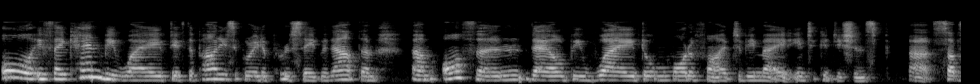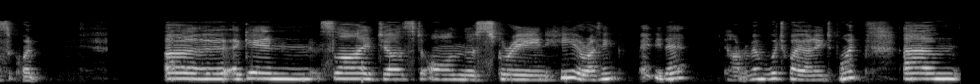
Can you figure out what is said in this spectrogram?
or if they can be waived, if the parties agree to proceed without them, um, often they'll be waived or modified to be made into conditions uh, subsequent. Uh, again, slide just on the screen here, I think, maybe there. Can't remember which way I need to point. Um,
